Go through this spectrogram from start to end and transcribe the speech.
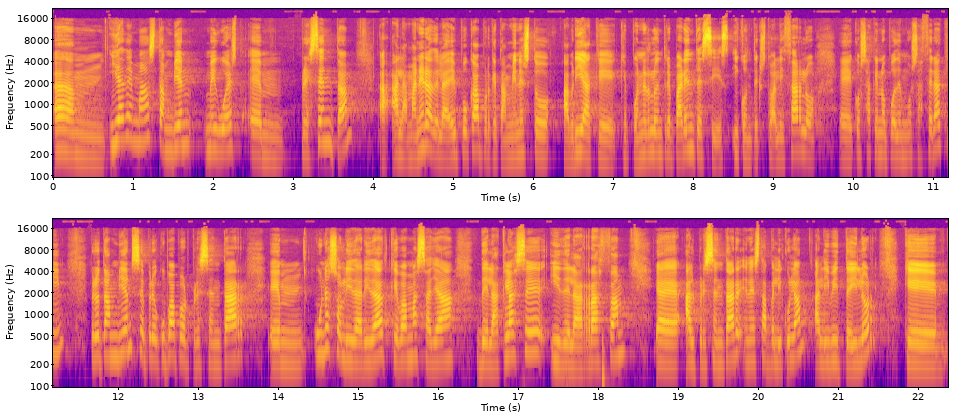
y además también Mae West em, presenta a, la manera de la época, porque también esto habría que, ponerlo entre paréntesis y contextualizarlo, eh, cosa que no podemos hacer aquí, pero también se preocupa por presentar em, una solidaridad que va más allá de la clase y de la raza. Eh, al presentar en esta película a Libby Taylor, que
